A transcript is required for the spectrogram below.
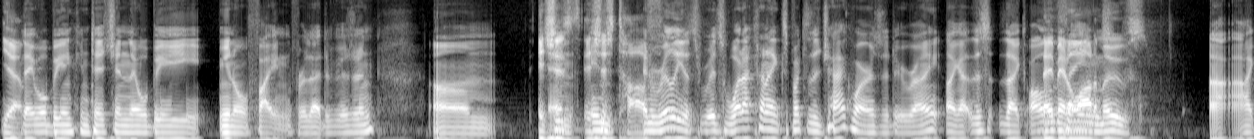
Yeah. they will be in contention. They will be you know fighting for that division. Um, It's and- just it's and- just tough. And really, it's it's what I kind of expected the Jaguars to do, right? Like I- this, like all they the made a lot of moves. I,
